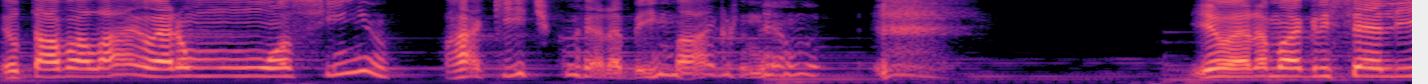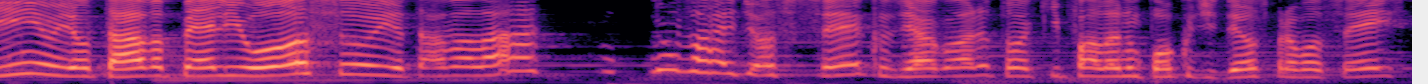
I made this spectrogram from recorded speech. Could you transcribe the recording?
Eu estava lá, eu era um ossinho raquítico, era bem magro, né, mano? Eu era magricelinho e eu tava pele e osso e eu tava lá no Vale de Ossos Secos e agora eu estou aqui falando um pouco de Deus para vocês.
